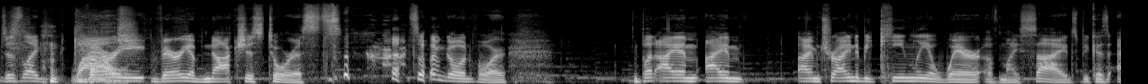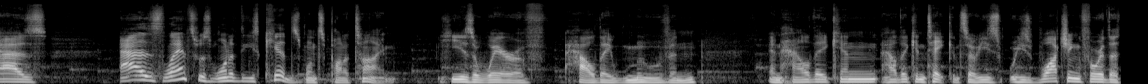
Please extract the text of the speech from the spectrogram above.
just like very, very obnoxious tourists. That's what I'm going for. But I am, I am I'm trying to be keenly aware of my sides because as as Lance was one of these kids once upon a time, he is aware of how they move and and how they can how they can take. And so he's he's watching for the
